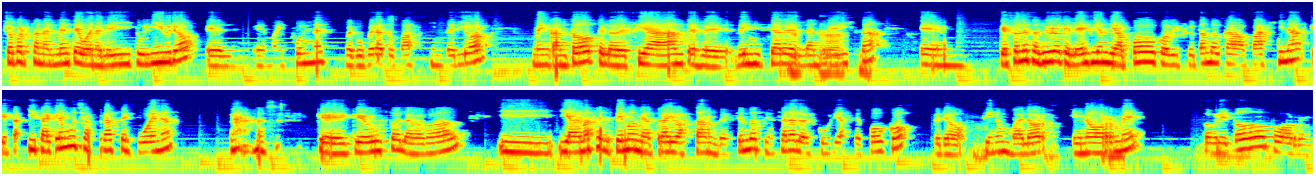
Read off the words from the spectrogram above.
yo personalmente, bueno, leí tu libro, el, Mindfulness, Recupera tu paz interior. Me encantó, te lo decía antes de, iniciar la entrevista, em, que son esos libros que lees bien de a poco, disfrutando cada página, que, y saqué muchas frases buenas que, que uso, la verdad. Y, además el tema me atrae bastante. Siendo sincera, lo descubrí hace poco, pero tiene un valor enorme, sobre todo por,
